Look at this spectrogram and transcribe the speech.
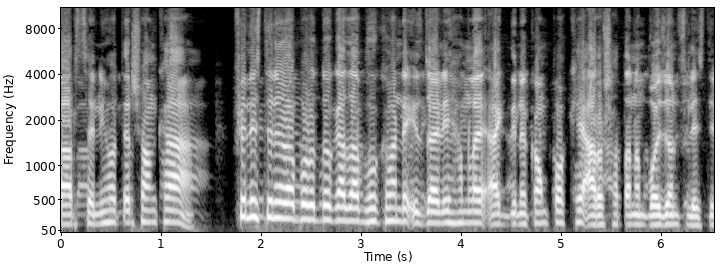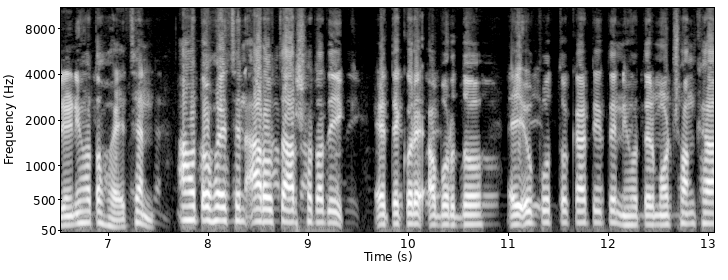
বাড়ছে নিহতের সংখ্যা। ফিলিস্তিনের অবরুদ্ধ গাজা ভূখণ্ডে ইসরায়েলি হামলায় একদিনে কমপক্ষে আরও সাতানব্বই জন ফিলিস্তিনি নিহত হয়েছেন। আহত হয়েছেন আরও চার শতাধিক। এতে করে অবরুদ্ধ এই উপত্যকাটিতে নিহতের মোট সংখ্যা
